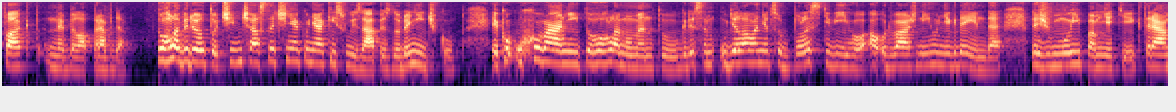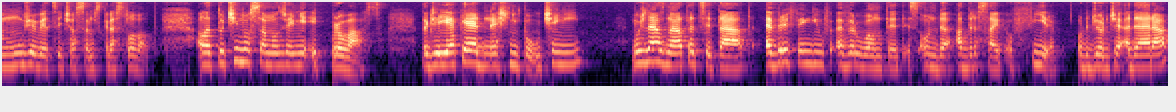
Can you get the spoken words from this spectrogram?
fakt nebyla pravda. Tohle video točím částečně jako nějaký svůj zápis do deníčku. Jako uchování tohohle momentu, kdy jsem udělala něco bolestivého a odvážného někde jinde, než v mojí paměti, která může věci časem zkreslovat. Ale točím ho samozřejmě i pro vás. Takže jaké je dnešní poučení? Možná znáte citát Everything you've ever wanted is on the other side of fear od George Adera,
